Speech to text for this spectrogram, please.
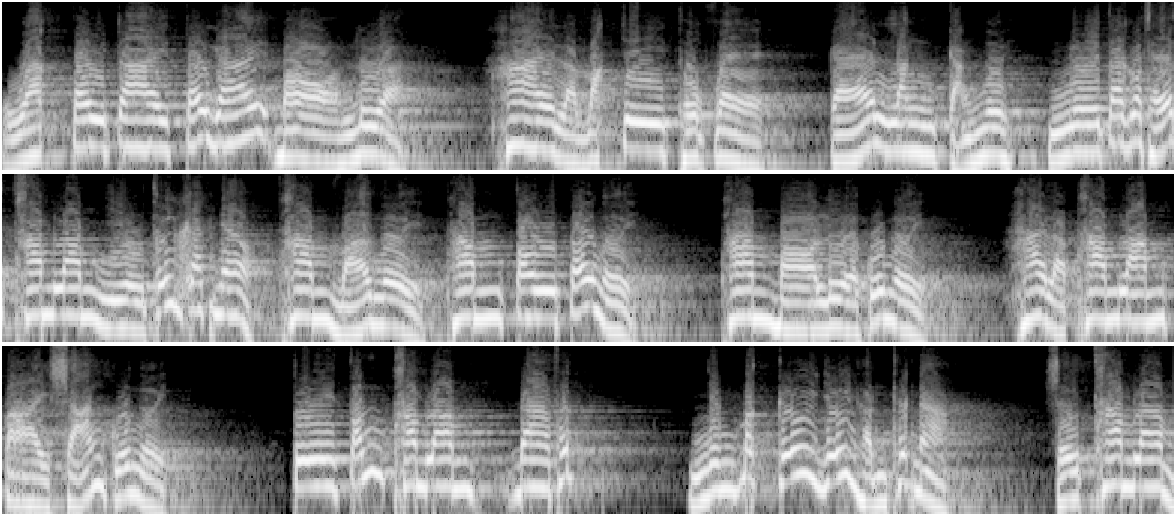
Hoặc tôi trai tới gái, bò, lừa. Hai là vật chi thuộc về kẻ lăng cặn ngươi. Người ta có thể tham lam nhiều thứ khác nhau. Tham vợ người, tham tôi tới người. Tham bò, lừa của người. Hay là tham lam tài sản của người. Tuy tánh tham lam đa thức, nhưng bất cứ dưới hình thức nào, sự tham lam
